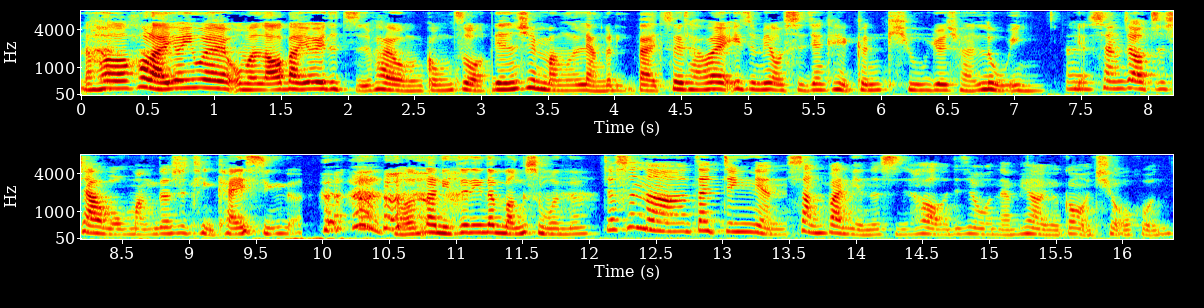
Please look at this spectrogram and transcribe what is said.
然后后来又因为我们老板又一直指派我们工作，连续忙了两个礼拜，所以才会一直没有时间可以跟 Q 约出来录音。相较之下，我忙的是挺开心的。然后，那你最近在忙什么呢？就是呢，在今年上半年的时候，就是我男朋友有跟我求婚，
